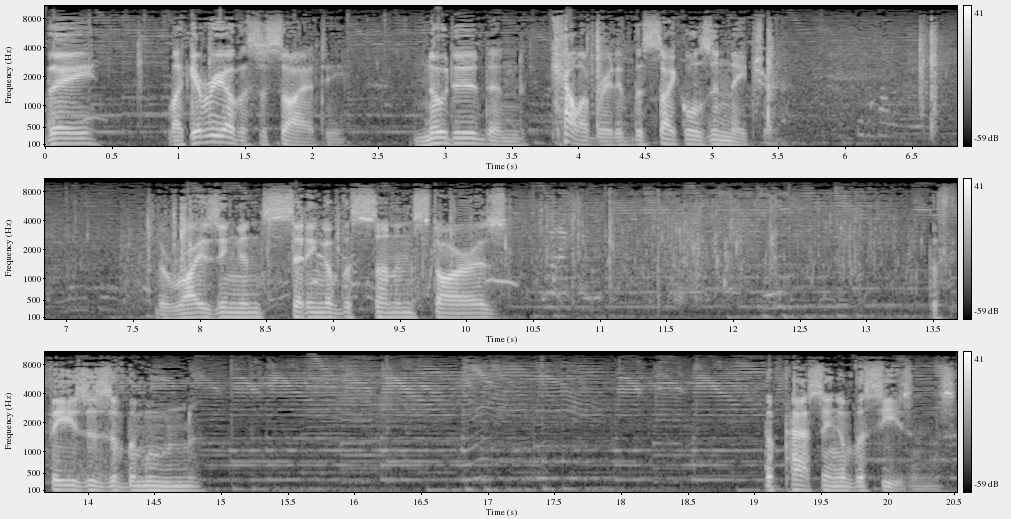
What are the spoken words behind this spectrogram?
They, like every other society, noted and calibrated the cycles in nature. The rising and setting of the sun and stars, the phases of the moon, the passing of the seasons.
